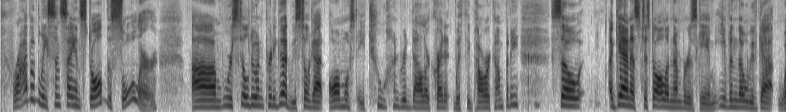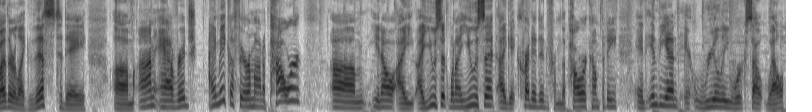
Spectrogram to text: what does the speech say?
probably since I installed the solar, um, we're still doing pretty good. We still got almost a $200 credit with the power company. So again, it's just all a numbers game. Even though we've got weather like this today, um, on average, I make a fair amount of power um, you know, I, I use it when I use it. I get credited from the power company. And in the end, it really works out well.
